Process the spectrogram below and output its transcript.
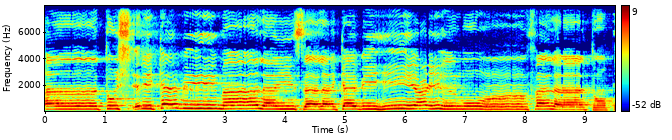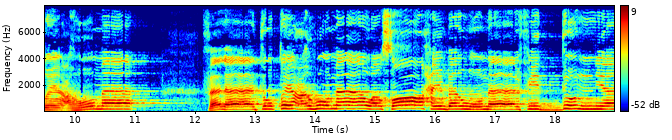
أن تشرك بي ما ليس لك به علم فلا تطعهما فلا تطعهما وصاحبهما في الدنيا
